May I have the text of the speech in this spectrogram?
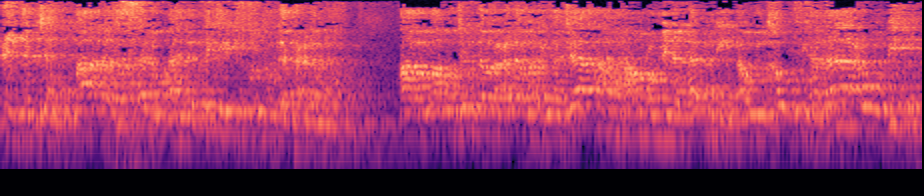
عند الجهل قال فاسألوا أهل الذكر إن كنتم لا تعلمون قال الله جل وعلا وإذا جاءهم أمر من الأمن أو الخوف أذاعوا به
